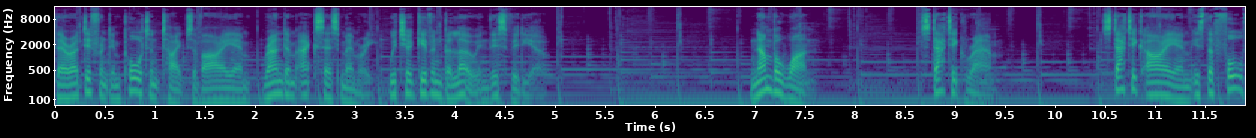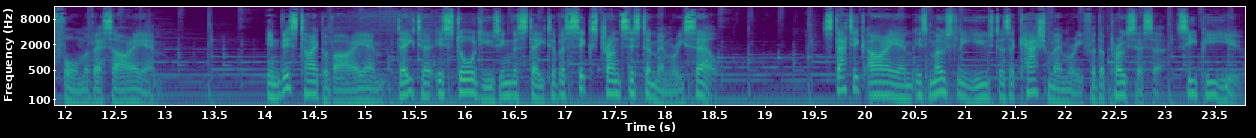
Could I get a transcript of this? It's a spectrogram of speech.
there are different important types of RAM, random access memory, which are given below in this video. Number 1. Static RAM. Static RAM is the full form of SRAM. In this type of RAM, data is stored using the state of a 6-transistor memory cell. Static RAM is mostly used as a cache memory for the processor, CPU.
